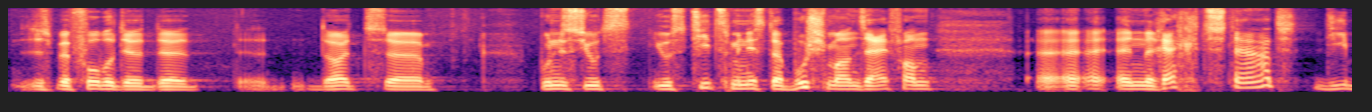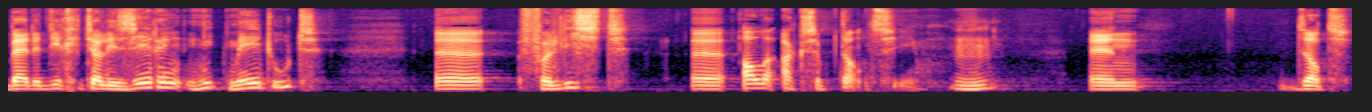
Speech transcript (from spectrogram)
dus bijvoorbeeld de, de, de Duitse Bundesjustizminister Buschmann zei van... een rechtsstaat die bij de digitalisering niet meedoet... verliest alle acceptantie. Mm -hmm. En dat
